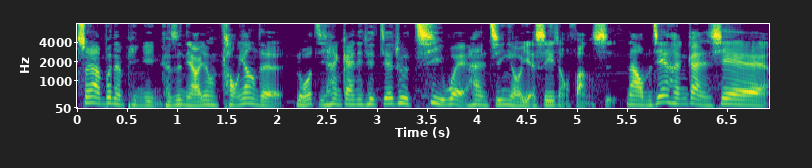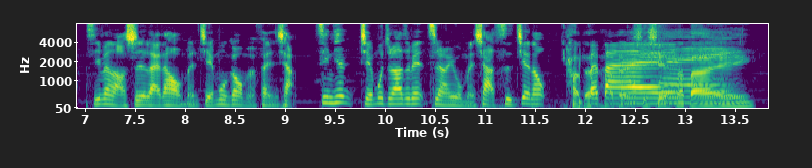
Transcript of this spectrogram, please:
虽然不能品饮，可是你要用同样的逻辑和概念去接触气味和精油，也是一种方式。那我们今天很感谢 Steven 老师来到我们节目跟我们分享。今天节目就到这边，自然语我们下次见哦。好的，拜拜，谢谢，拜拜。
